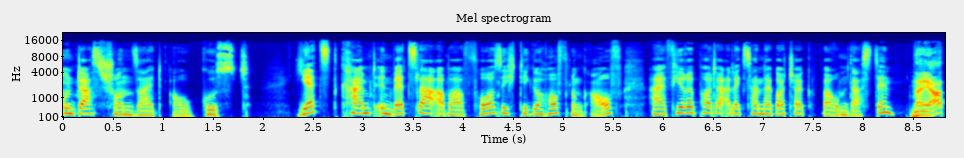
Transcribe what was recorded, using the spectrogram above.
Und das schon seit August. Jetzt keimt in Wetzlar aber vorsichtige Hoffnung auf. HR4-Reporter Alexander Gottschalk, warum das denn? Naja,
